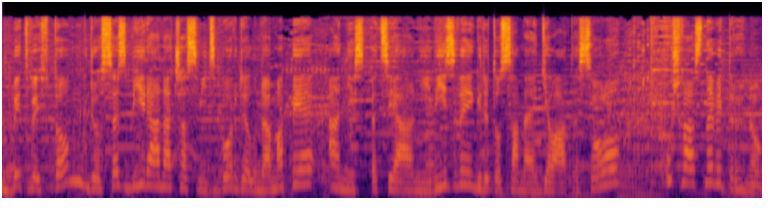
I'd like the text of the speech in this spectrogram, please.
Bitvy v tom, kdo se sbírá na čas víc bordelu na mapě, ani speciální výzvy, kde to samé děláte solo, už vás nevytrhnou.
